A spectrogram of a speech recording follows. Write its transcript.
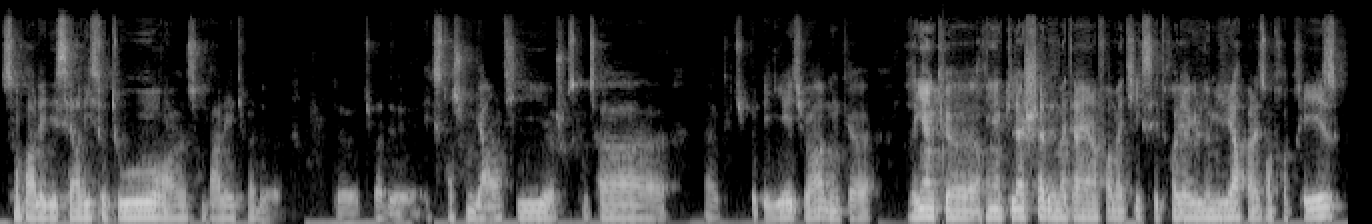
sans parler des services autour, euh, sans parler tu vois, de, de, tu vois, de de garantie, euh, choses comme ça euh, que tu peux payer. Tu vois. Donc, rien que, rien que l'achat de matériel informatique, c'est 3,2 milliards par les entreprises.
